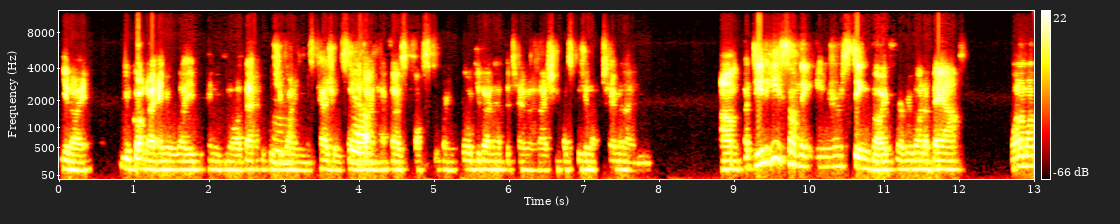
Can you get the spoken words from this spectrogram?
you know, you've got no annual leave, anything like that, because you're Mhm. running them as casual. So Yeah. they don't have those costs to bring forward. You don't have the termination costs because you're not terminating. Um, I did hear something interesting though for everyone about one of my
